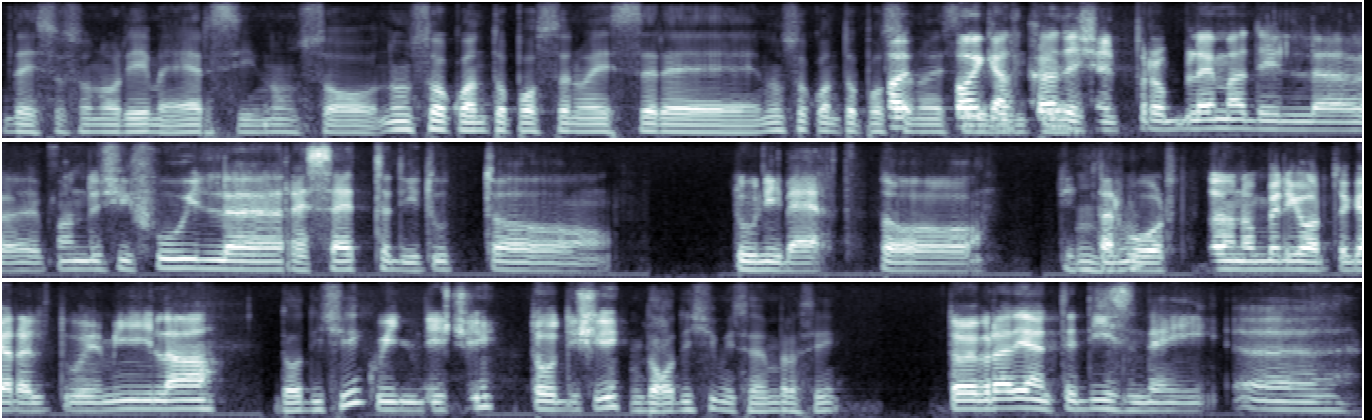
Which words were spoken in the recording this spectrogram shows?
adesso sono riemersi, non so, non so quanto possano essere, non so quanto possano Poi, essere poi calcolate c'è il problema del quando ci fu il reset di tutto l'universo di Star Mhm. Wars, non mi ricordo che era il 2015, 12? 12, 12 mi sembra, sì. Dove praticamente Disney, eh,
